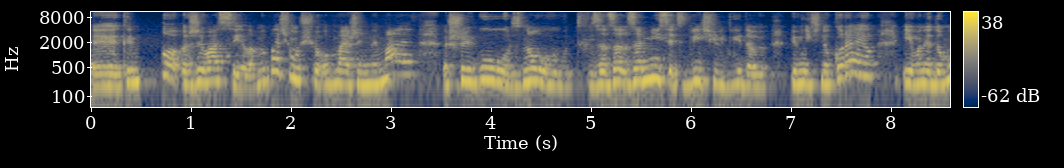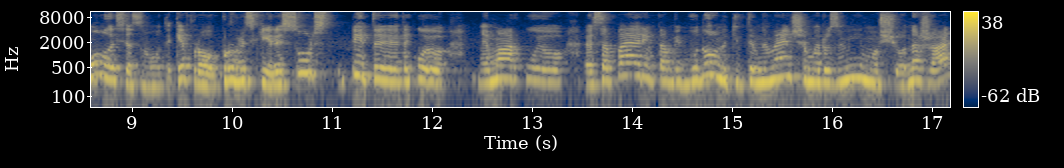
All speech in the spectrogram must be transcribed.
Е, Крім того, жива сила. Ми бачимо, що обмежень немає. Шойгу знову за, за, за місяць двічі відвідав Північну Корею, і вони домовилися знову таке про, про людський ресурс під е, такою маркою е, саперів, там відбудовників. Тим не менше, ми розуміємо, що на жаль,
